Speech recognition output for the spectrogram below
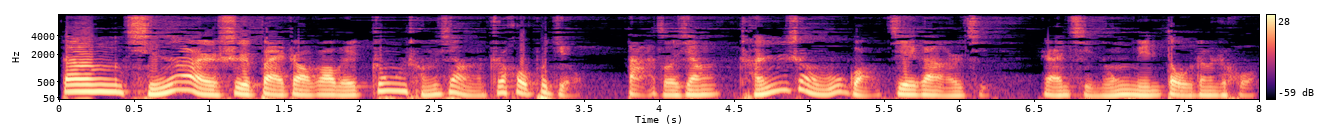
当秦二世拜赵高为中丞相之后不久，大泽乡陈胜、吴广揭竿而起，燃起农民斗争之火。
